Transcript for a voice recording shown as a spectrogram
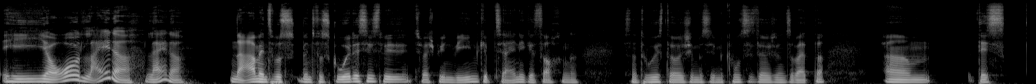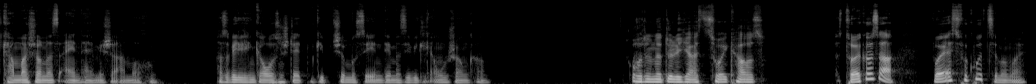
Ja, leider, leider. Na, wenn es was, wenn's was Gutes ist, wie zum Beispiel in Wien gibt es ja einige Sachen, das Naturhistorische Museum, Kunsthistorische und so weiter. Ähm, das kann man schon als Einheimischer auch machen. Also wirklich in großen Städten gibt es schon Museen, die man sich wirklich anschauen kann. Oder natürlich auch als Zeughaus. Das Zeughaus auch. War erst vor kurzem einmal.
